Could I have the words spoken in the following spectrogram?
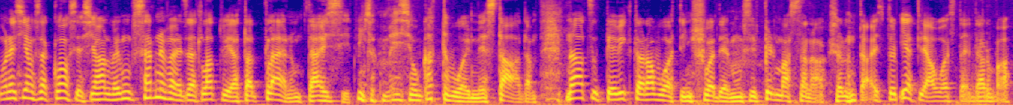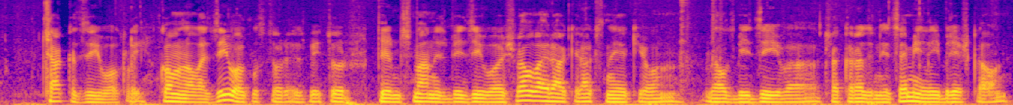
Un es jums saku, klausies, Jānis, vai mums arī nevajadzētu Latvijā tādu plēnumu taisīt? Viņi saka, mēs jau gatavojamies tādam. Nāciet pie Viktora Avotiņa šodien, mums ir pirmā sanākšana, un tā es tur iekļāvos tajā darbā. Čaka dzīvoklī. Komunālais dzīvoklis toreiz bija tur. Pirms manis bija dzīvojuši vēl vairāki rakstnieki, un vēl bija dzīva Čaka radiniece Emīlija Brieškalna.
